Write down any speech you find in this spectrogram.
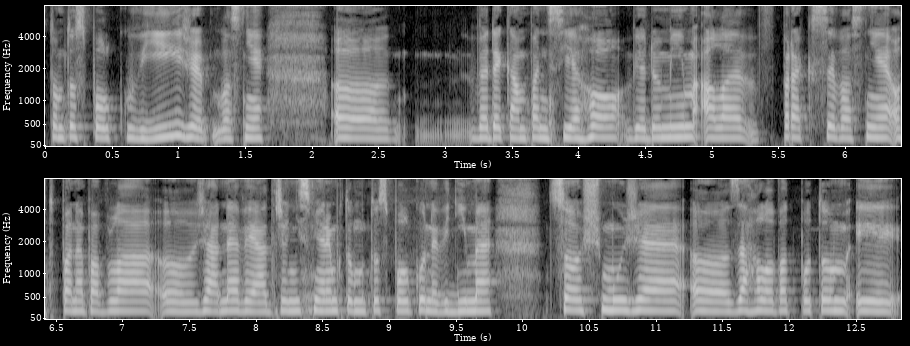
tomto spolku ví, že vlastně Eh, vede kampaň s jeho vědomím, ale v praxi vlastně od pana Pavla eh, žádné vyjádření směrem k tomuto spolku nevidíme, což může eh, zahalovat potom i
